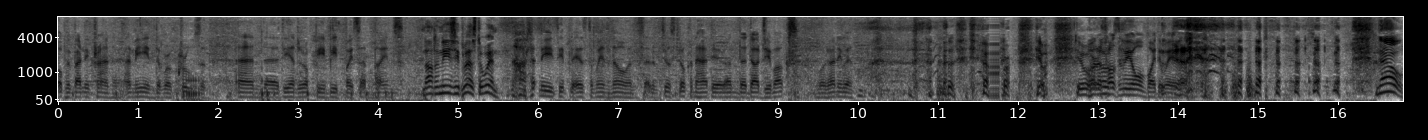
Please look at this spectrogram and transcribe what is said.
up in Ballycran. I mean, they were cruising, and uh, they ended up being beat by seven points. not an easy place to win Not an easy place to win, no. Instead of just looking at it on the dodgy box. But anyway, you were, you well, it were, wasn't my own, by the way. Now,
